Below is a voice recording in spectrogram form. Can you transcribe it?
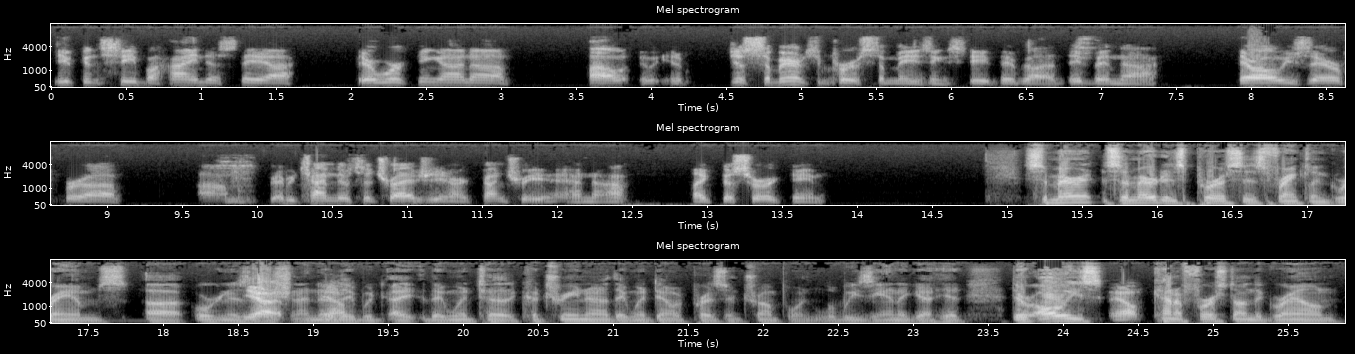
you can see behind us, they uh, they're working on uh, uh, just Samaritan Purse, amazing, Steve. They've uh, they've been uh, they're always there for uh, um, every time there's a tragedy in our country, and uh, like this hurricane. Samar- Samaritan's Purse is Franklin Graham's uh, organization. Yeah, I know yeah. they would. I, they went to Katrina. They went down with President Trump when Louisiana got hit. They're always Yeah. kind of first on the ground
